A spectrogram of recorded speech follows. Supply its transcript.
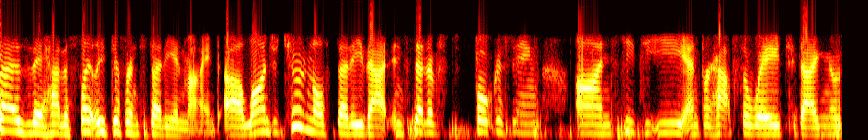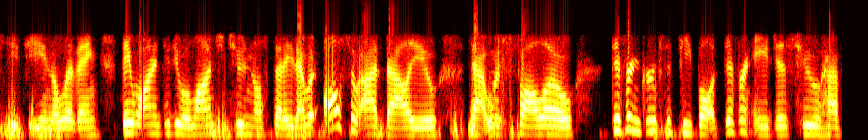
says they had a slightly different study in mind, a longitudinal study that instead of focusing on CTE and perhaps a way to diagnose CTE in the living, they wanted to do a longitudinal study that would also add value that would follow different groups of people of different ages who have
